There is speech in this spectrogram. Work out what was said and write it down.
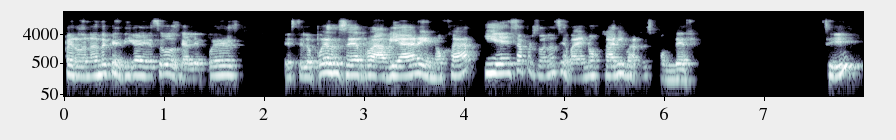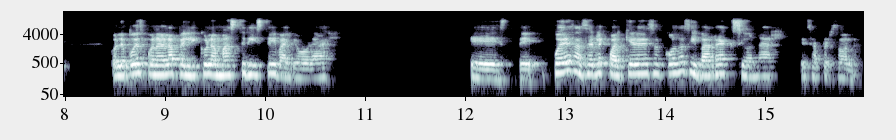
Perdonando que diga eso, o le puedes, este, lo puedes hacer rabiar, enojar, y esa persona se va a enojar y va a responder. ¿Sí? O le puedes poner la película más triste y va a llorar. Este, puedes hacerle cualquiera de esas cosas y va a reaccionar esa persona.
